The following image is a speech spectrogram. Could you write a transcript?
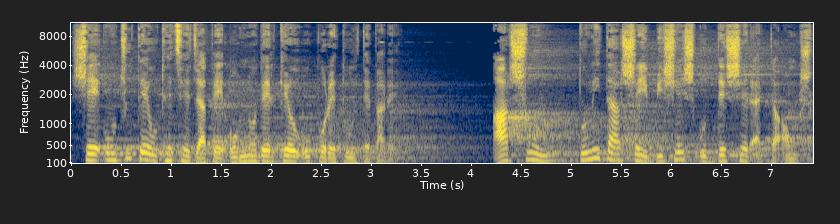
সে উঁচুতে উঠেছে যাতে অন্যদেরকেও উপরে তুলতে পারে। আর শুন, তুমি তার সেই বিশেষ উদ্দেশ্যের একটা অংশ।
